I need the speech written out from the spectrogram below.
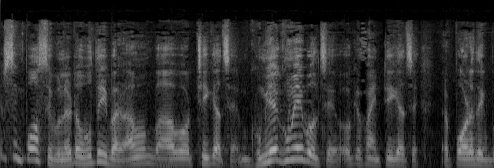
ইটস ইম্পসিবল এটা হতেই পারে। আমার ঠিক আছে। আমি ঘুমিয়ে ঘুমিয়েই বলছে ওকে ফাইন ঠিক আছে পরে দেখব।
